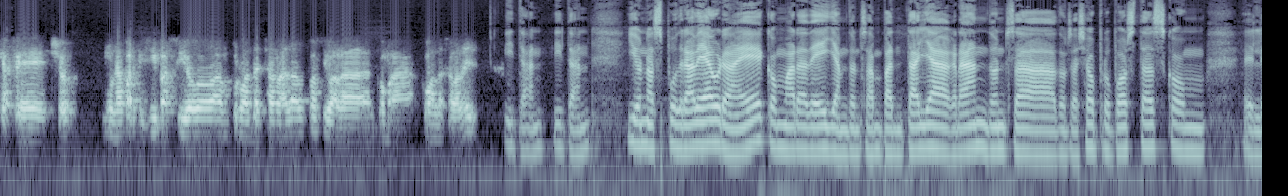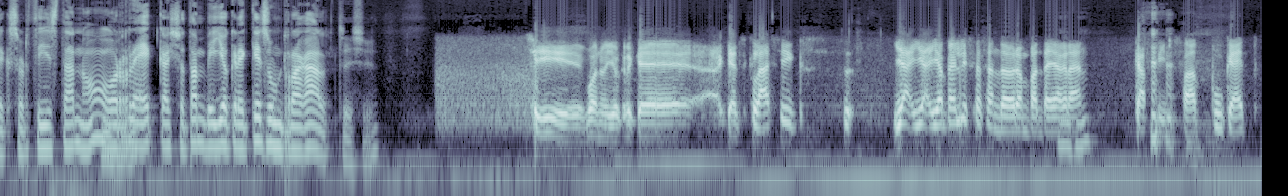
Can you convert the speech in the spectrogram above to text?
que fer això, una participació en format de xerrada a un festival a, com, a, com el de Sabadell. I tant, i tant. I on es podrà veure, eh, com ara dèiem, doncs, en pantalla gran, doncs, eh, doncs això, propostes com L'Exorcista, no? o Rec, que això també jo crec que és un regal. Sí, sí. Sí, bueno, jo crec que aquests clàssics... Hi ha, hi ha, hi ha pel·lis que s'han de veure en pantalla gran que fins fa poquet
